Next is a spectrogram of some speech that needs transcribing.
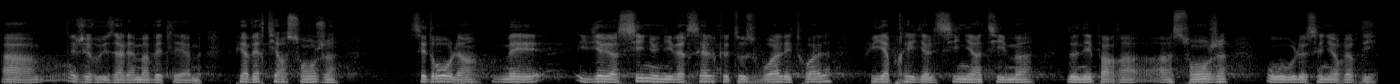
à Jérusalem, à Bethléem. Puis avertir un songe, c'est drôle, hein, mais il y a un signe universel que tous voient, l'étoile, puis après il y a le signe intime donné par un, un songe où le Seigneur leur dit,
